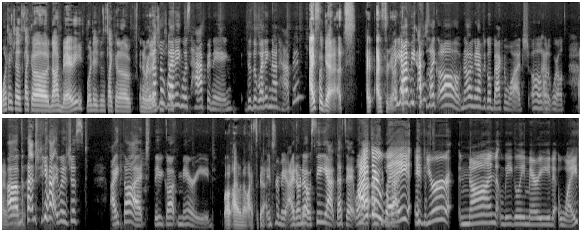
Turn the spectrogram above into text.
weren't they just like uh not married? Weren't they just like in a in a I thought relationship? the wedding was happening. Did the wedding not happen? I forget. I, I forget. But yeah, I mean, I was like, oh, now I'm gonna have to go back and watch. Oh, what I- a world. Uh, but yeah, it was just I thought they got married. Well, I don't know. I forgot. Information. I don't Yeah. know. See, yeah, that's it. Well, I- I have to Either way, if you're non legally married wife,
